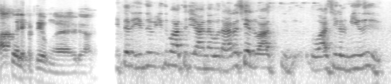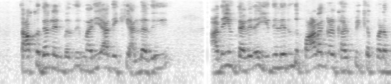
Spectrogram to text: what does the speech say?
தாக்குதலை பற்றி உங்க இத்தனை இது இது மாதிரியான ஒரு அரசியல் வாசிகள் மீது தாக்குதல் என்பது மரியாதைக்கு அல்லது அதையும் தவிர இதிலிருந்து பாடங்கள் கற்பிக்கப்படும்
